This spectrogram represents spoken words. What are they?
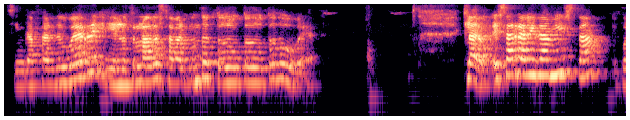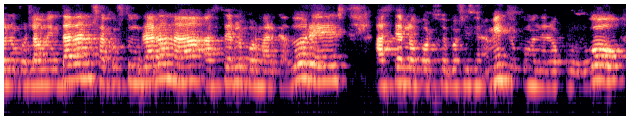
sin gafas de VR y el otro lado estaba el mundo todo, todo, todo VR. Claro, esa realidad mixta, bueno, pues la aumentada nos acostumbraron a hacerlo por marcadores, hacerlo por geoposicionamiento, como en el Oculus Go,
